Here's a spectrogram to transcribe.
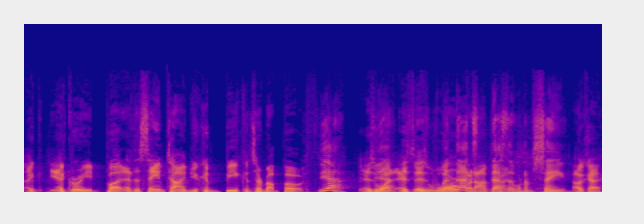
Ag- agreed. But at the same time, you can be concerned about both. Yeah, Is yeah. what- is- is more that's, what I'm that's not what I'm saying. Okay.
